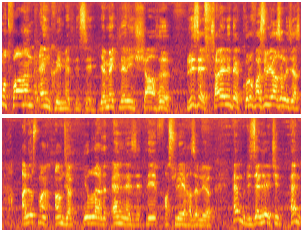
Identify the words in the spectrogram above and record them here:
mutfağının en kıymetlisi, yemeklerin şahı. Rize Çayeli'de kuru fasulye hazırlayacağız. Ali Osman amcam yıllardır en lezzetli fasulyeyi hazırlıyor. Hem Rizeliler için hem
